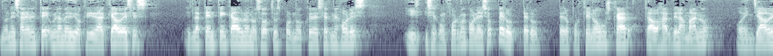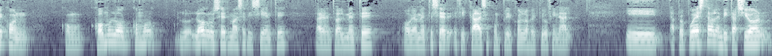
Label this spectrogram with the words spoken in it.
no necesariamente una mediocridad que a veces es latente en cada uno de nosotros por no querer ser mejores y, se conforman con eso, pero, pero, pero ¿por qué no buscar trabajar de la mano o en llave con, con cómo, lo, cómo logro ser más eficiente para eventualmente, obviamente, ser eficaz y cumplir con el objetivo final. Y la propuesta o la invitación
